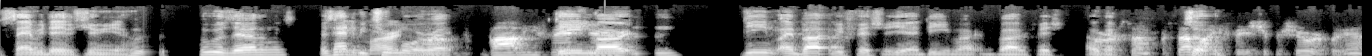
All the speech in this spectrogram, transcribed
Sammy Davis Jr. Who who was the other ones? There's had to be Dean two more, right? Bobby Fischer. Dean Martin, Dean and Bobby Fisher. Yeah, Dean Martin, Bobby Fisher. Okay. Or some, somebody Fisher for sure, but yeah.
